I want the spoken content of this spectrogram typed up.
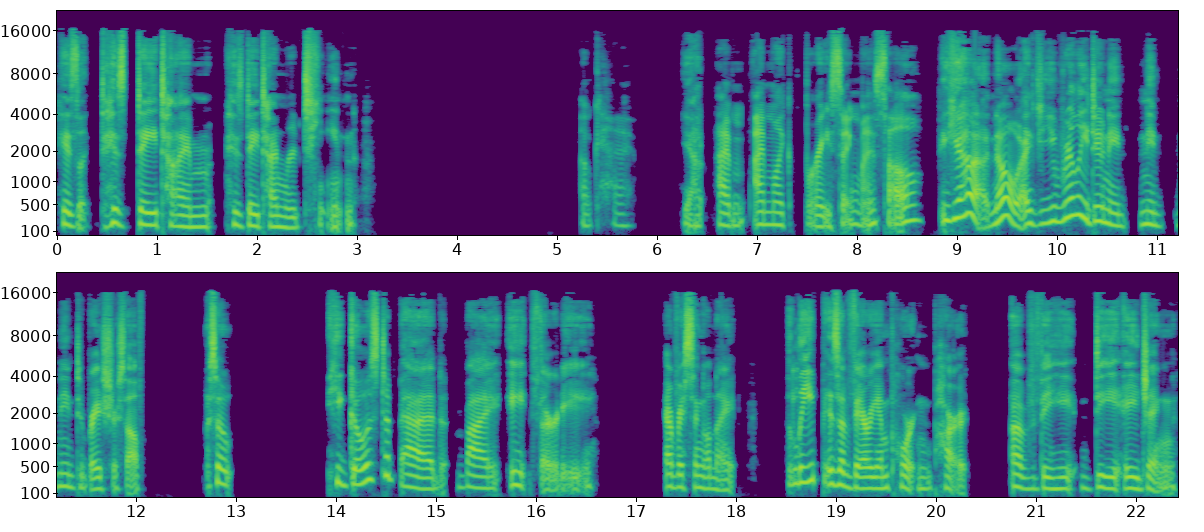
his like his daytime his daytime routine. Okay. Yeah. I'm I'm like bracing myself. Yeah, no, I, you really do need need need to brace yourself. So he goes to bed by 8:30 every single night. Sleep is a very important part of the de-aging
